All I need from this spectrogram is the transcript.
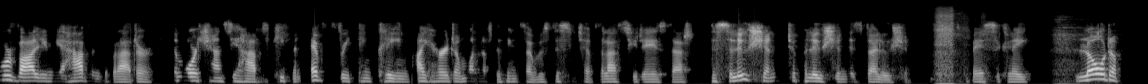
more volume you have in the bladder, the more chance you have of keeping everything clean. I heard on one of the things I was listening to the last few days that the solution to pollution is dilution. So basically, load up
